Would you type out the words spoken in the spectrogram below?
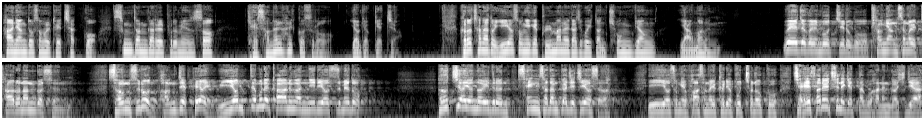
한양도성을 되찾고 승전가를 부르면서 개선을 할 것으로 여겼겠죠. 그렇잖아도 이여송에게 불만을 가지고 있던 총병 양원은 외적을 무찌르고 평양성을 탈환한 것은 성스러운 황제 폐하의 위험 때문에 가능한 일이었음에도 어찌하여 너희들은 생사당까지 지어서 이 여성의 화상을 그려 붙여놓고 제사를 지내겠다고 하는 것이냐?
